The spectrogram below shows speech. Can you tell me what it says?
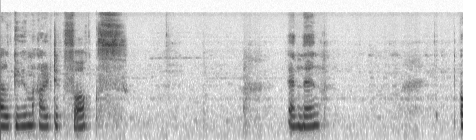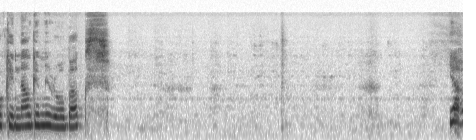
I'll give you my Arctic Fox. And then, okay, now give me Robux. Yeah,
